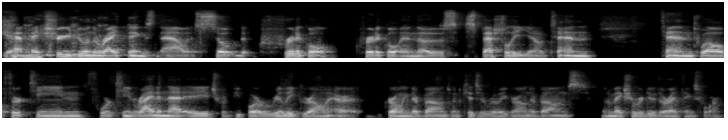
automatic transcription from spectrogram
yeah, make sure you're doing the right things now. It's so critical, critical in those, especially you know 10 10 12 13 14 right in that age when people are really growing or growing their bones when kids are really growing their bones we want to make sure we do the right things for them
